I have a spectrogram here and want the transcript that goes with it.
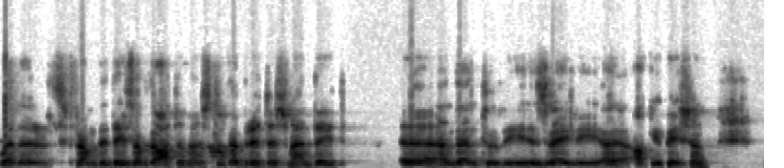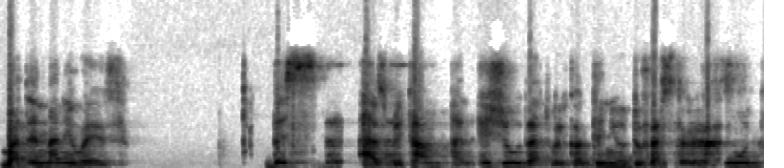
whether it's from the days of the Ottomans to the British mandate uh, and then to the Israeli uh, occupation. But in many ways, this has become an issue that will continue to fester, a wound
